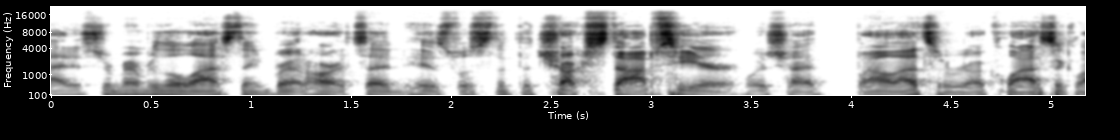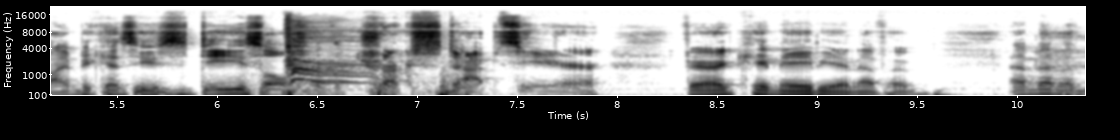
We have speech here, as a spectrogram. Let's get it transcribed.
I just remember the last thing Bret Hart said his was that the truck stops here, which I wow, that's a real classic line because he's Diesel, so the truck stops here. Very Canadian of him. And then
